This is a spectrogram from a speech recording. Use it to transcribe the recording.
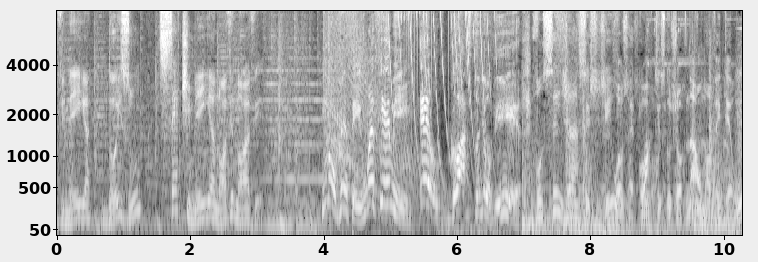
21 7699. 91 FM. Eu gosto de ouvir. Você já assistiu aos recortes do Jornal 91?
